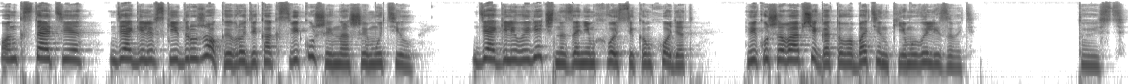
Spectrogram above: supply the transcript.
Он, кстати, дягилевский дружок и вроде как с Викушей нашей мутил. Дягилевы вечно за ним хвостиком ходят. Викуша вообще готова ботинки ему вылизывать. То есть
